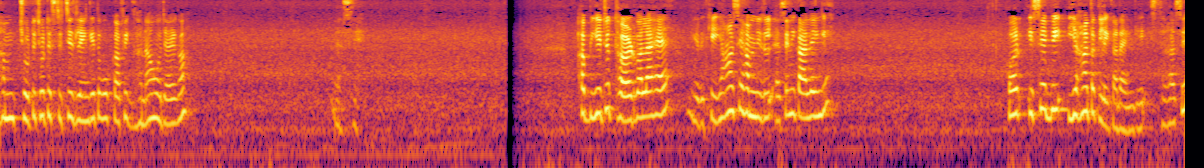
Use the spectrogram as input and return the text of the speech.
हम छोटे छोटे स्टिचेस लेंगे तो वो काफ़ी घना हो जाएगा। ऐसे। अब ये जो थर्ड वाला है, ये देखिए, यहाँ से हम निडल ऐसे निकालेंगे और इसे भी यहाँ तक लेकर आएँगे, इस तरह से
